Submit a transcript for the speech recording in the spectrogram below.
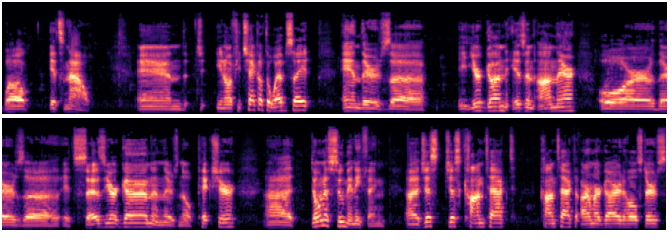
Well it's now. And you know, if you check out the website and there's uh, your gun isn't on there, or there's uh, it says your gun and there's no picture, uh, don't assume anything. Uh, just just contact contact Armor Guard holsters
